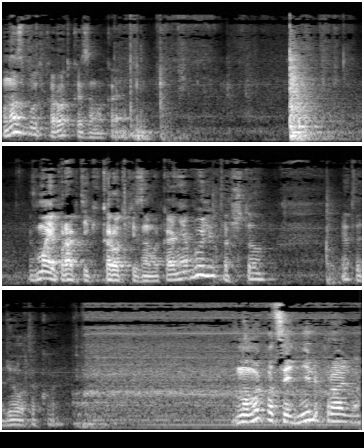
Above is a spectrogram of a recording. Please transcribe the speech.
у нас будет короткое замыкание. В моей практике короткие замыкания были, так что это дело такое. Но мы подсоединили правильно.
